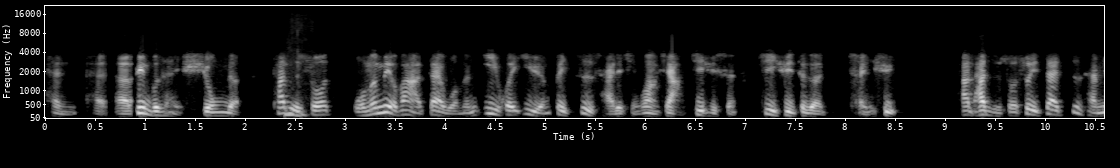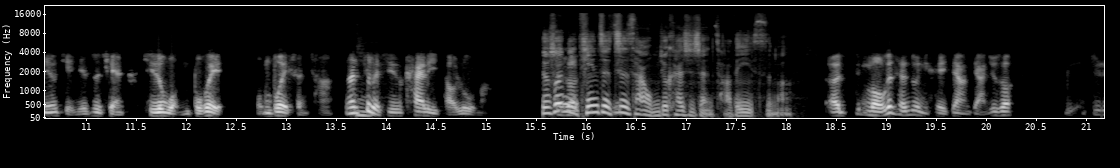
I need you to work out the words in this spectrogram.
很很呃，并不是很凶的。他只是说我们没有办法在我们议会议员被制裁的情况下继续审继续这个程序。他他只是说，所以在制裁没有解决之前，其实我们不会，我们不会审查。那这个其实开了一条路嘛。就说你停止制裁，我们就开始审查的意思吗？呃，某个程度你可以这样讲，就是说，就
